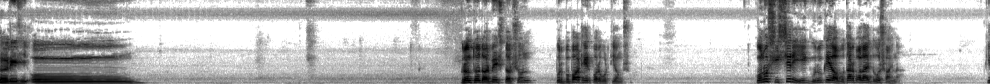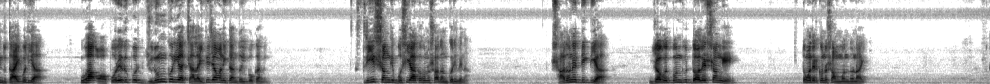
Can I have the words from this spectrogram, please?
হরিः ॐ গ্রন্থ দরবেশ দর্শন, পূর্বপাঠের পরবর্তী অংশ। কোনো শিষ্যেরই গুরুকে অবতার বলায় দোষ হয় না। কিন্তু তাই বলিয়া উহা অপরের উপর জুলুম করিয়া চালাইতে যাওয়া নিতান্তই বোকামি। স্ত্রীর সঙ্গে বসিয়া কখনো সাধন করিবে না। সাধনের দিক দিয়া জগৎবন্ধুর দলের সঙ্গে তোমাদের কোনো সম্বন্ধ নাই।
